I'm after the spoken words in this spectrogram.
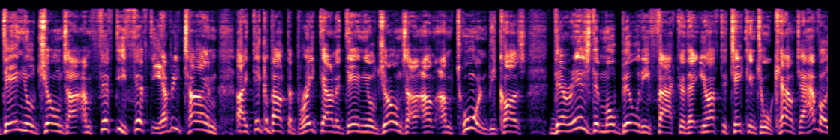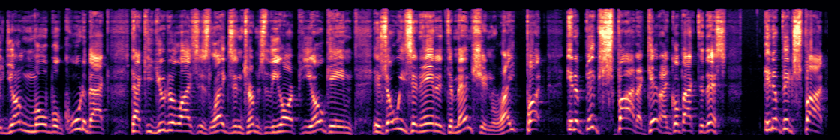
Daniel Jones, I'm 50 50. Every time I think about the breakdown of Daniel Jones, I'm, I'm torn because there is the mobility factor that you have to take into account. To have a young mobile quarterback that can utilize his legs in terms of the RPO game is always an added dimension, right? But in a big spot, again, I go back to this in a big spot,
